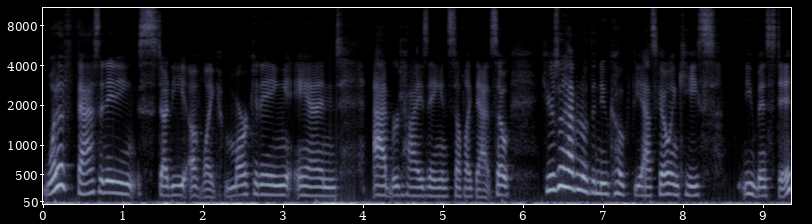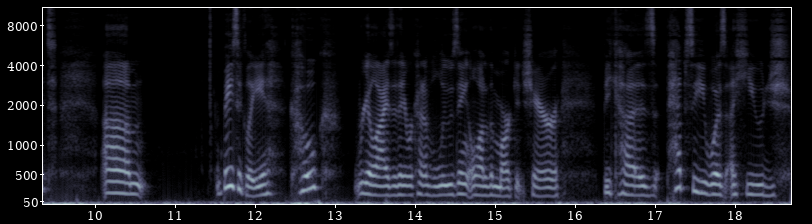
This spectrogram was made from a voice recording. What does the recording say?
what a fascinating study of like marketing and advertising and stuff like that. So, here's what happened with the new Coke fiasco in case you missed it. Um, basically, Coke realized that they were kind of losing a lot of the market share because Pepsi was a huge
